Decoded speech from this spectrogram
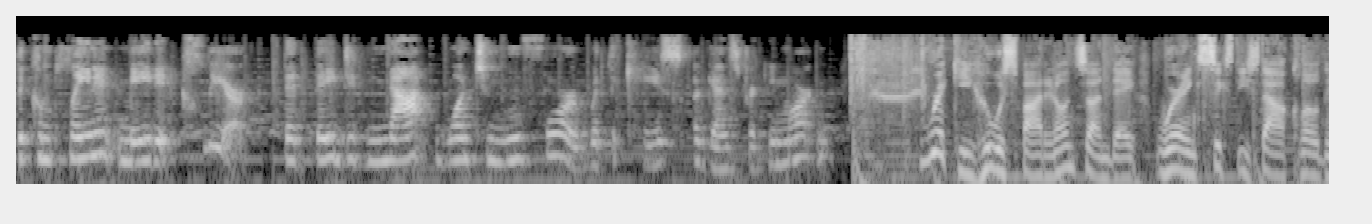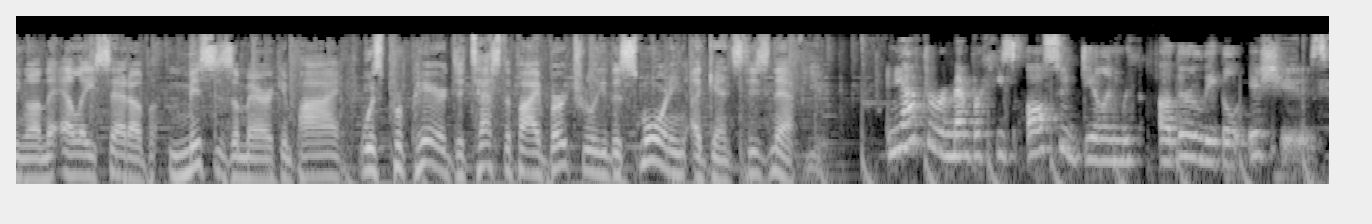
the complainant made it clear that they did not want to move forward with the case against Ricky Martin. Ricky, who was spotted on Sunday wearing 60 style clothing on the LA set of Mrs. American Pie, was prepared to testify virtually this morning against his nephew. And you have to remember, he's also dealing with other legal issues.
